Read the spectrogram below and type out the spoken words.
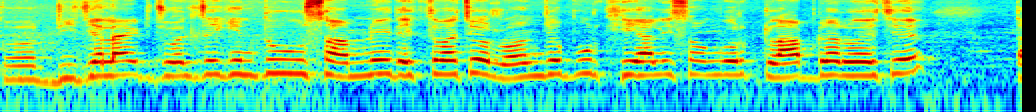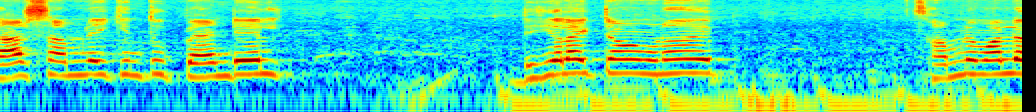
তো ডিজে লাইট জ্বলছে কিন্তু সামনেই দেখতে পাচ্ছ রঞ্জপুর খেয়ালি সংঘর ক্লাবটা রয়েছে। তার সামনেই কিন্তু প্যান্ডেল। ডিজে লাইটটা আমার মনে হয় সামনে মারলে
